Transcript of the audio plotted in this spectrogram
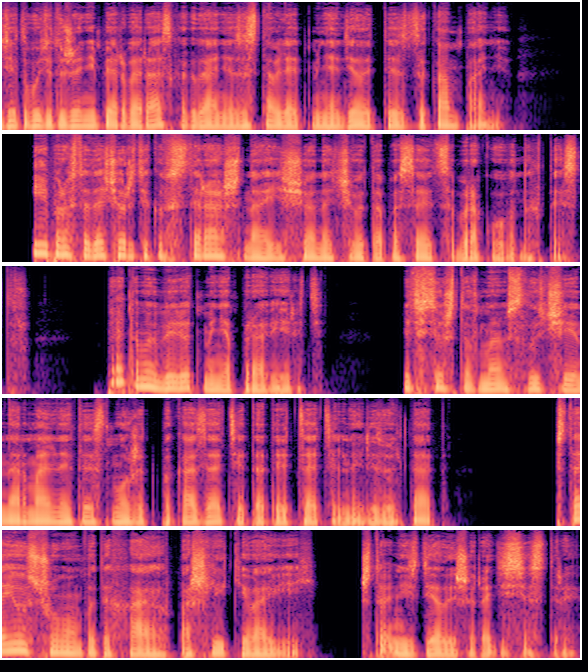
Ведь это будет уже не первый раз, когда Аня заставляет меня делать тест за компанию. И просто до чертиков страшно, а еще она чего-то опасается бракованных тестов. Поэтому берет меня проверить. Ведь все, что в моем случае нормальный тест может показать, это отрицательный результат. Встаю с шумом, выдыхаю, пошли, киваю ей. Что не сделаешь ради сестры.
